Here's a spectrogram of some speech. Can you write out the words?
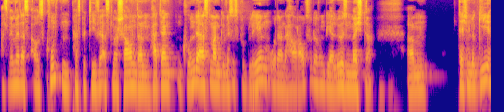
Also wenn wir das aus Kundenperspektive erstmal schauen, dann hat ja ein Kunde erstmal ein gewisses Problem oder eine Herausforderung, die er lösen möchte. Ähm, Technologie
